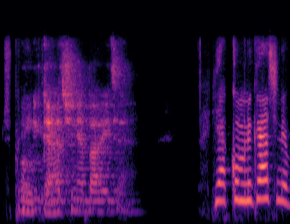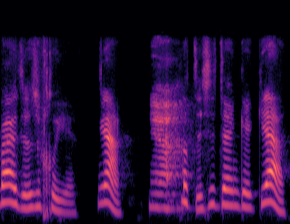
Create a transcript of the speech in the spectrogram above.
spreken. Communicatie naar buiten. Ja, communicatie naar buiten, dat is een goeie. Ja, Ja. dat is het denk ik, ja.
